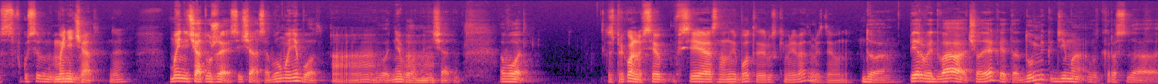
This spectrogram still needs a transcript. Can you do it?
сфокусированы... ManyChat, да? ManyChat уже сейчас, а был ManyBot. А-а-а. Вот, не было ManyChat. Вот. То есть прикольно, все, все основные боты русскими ребятами сделаны? Да. Первые два человека это Думик, Дима, вот как раз да,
